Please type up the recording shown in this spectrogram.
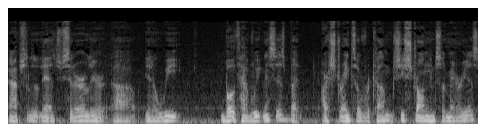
Absolutely, as you said earlier, uh, you know we both have weaknesses, but our strengths overcome. She's strong in some areas.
